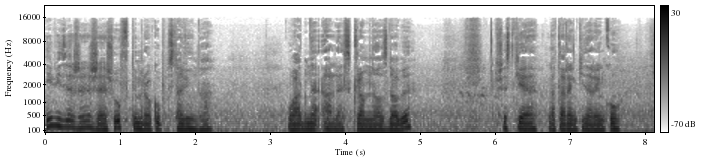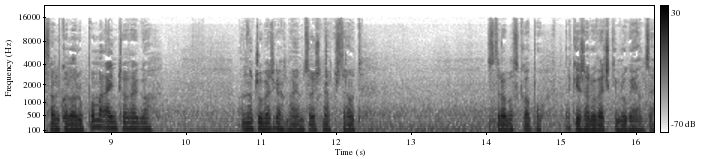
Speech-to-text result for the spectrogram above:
i widzę, że Rzeszów w tym roku postawił na ładne, ale skromne ozdoby. Wszystkie latarenki na rynku są koloru pomarańczowego, na czubeczkach mają coś na kształt stroboskopu. Takie żaróweczki mrugające.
